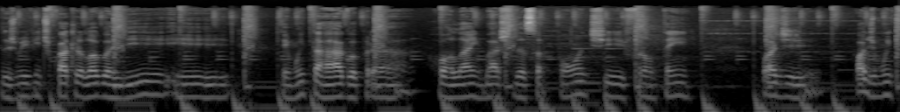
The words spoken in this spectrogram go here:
2024 é logo ali e tem muita água para rolar embaixo dessa ponte e Fronten pode, pode muito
